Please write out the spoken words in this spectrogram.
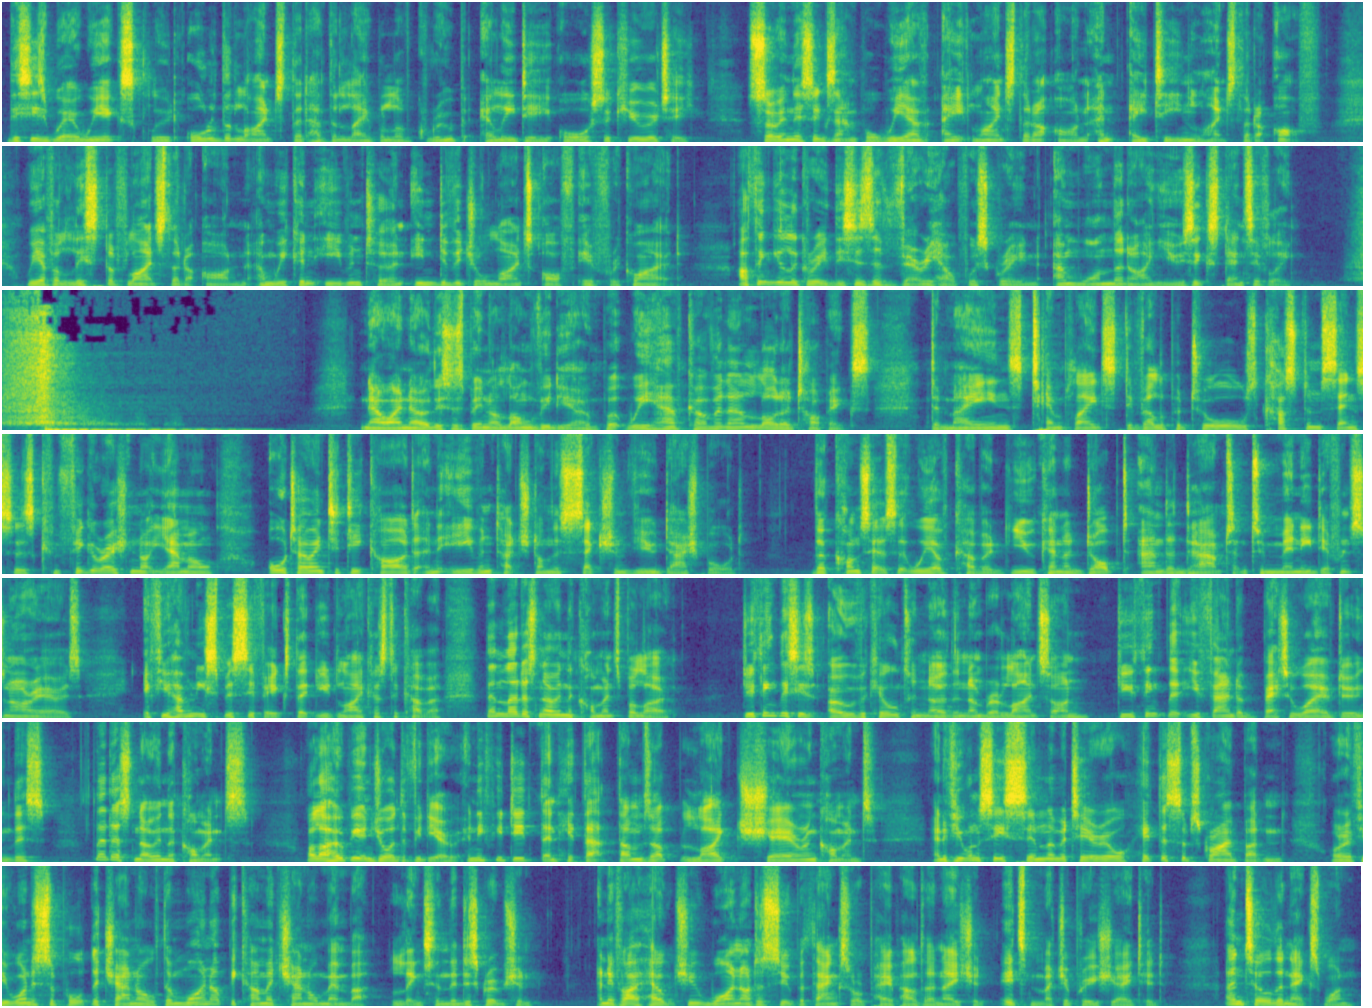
This is where we exclude all of the lights that have the label of group, LED or security. So in this example, we have 8 lights that are on and 18 lights that are off. We have a list of lights that are on and we can even turn individual lights off if required. I think you'll agree this is a very helpful screen and one that I use extensively. Now I know this has been a long video, but we have covered a lot of topics. Domains, templates, developer tools, custom sensors, configuration.yaml, auto entity card, and even touched on the section view dashboard. The concepts that we have covered you can adopt and adapt to many different scenarios. If you have any specifics that you'd like us to cover, then let us know in the comments below. Do you think this is overkill to know the number of lights on? Do you think that you found a better way of doing this? Let us know in the comments. Well, I hope you enjoyed the video, and if you did, then hit that thumbs up, like, share, and comment. And if you want to see similar material, hit the subscribe button, or if you want to support the channel, then why not become a channel member? Links in the description. And if I helped you, why not a super thanks or a PayPal donation? It's much appreciated. Until the next one.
